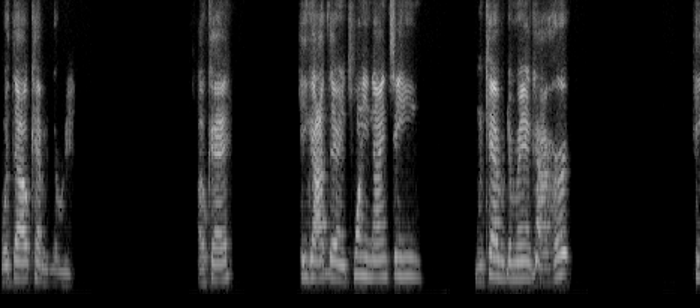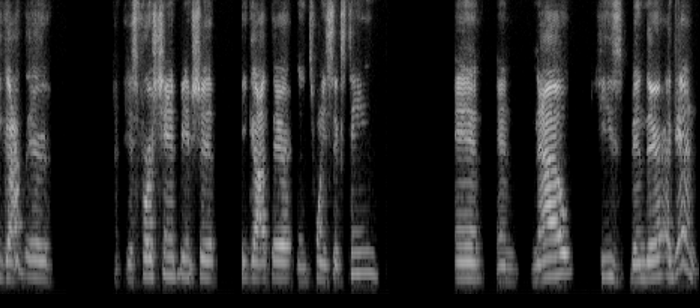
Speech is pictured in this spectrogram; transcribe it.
without Kevin Durant. Okay. He got there in 2019 when Kevin Durant got hurt. He got there, his first championship, he got there in 2016. And, and now he's been there again.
